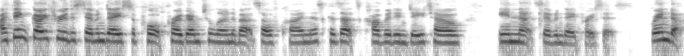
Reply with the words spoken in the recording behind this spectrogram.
I think go through the seven day support program to learn about self kindness because that's covered in detail in that seven day process. Brenda,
